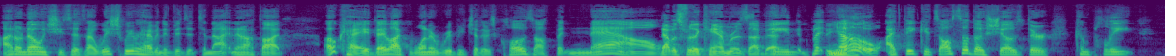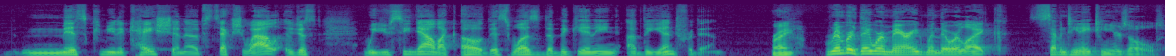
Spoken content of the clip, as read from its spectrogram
"I don't know." And she says, "I wish we were having a visit tonight." And then I thought. Okay, they like want to rip each other's clothes off, but now That was for the cameras, I I bet. mean, but Yeah. no, I think it's also those shows. They're complete miscommunication of sexuality. Just when you see now, like, oh, this was the beginning of the end for them. right. Remember, they were married when they were like 17, 18 years old,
